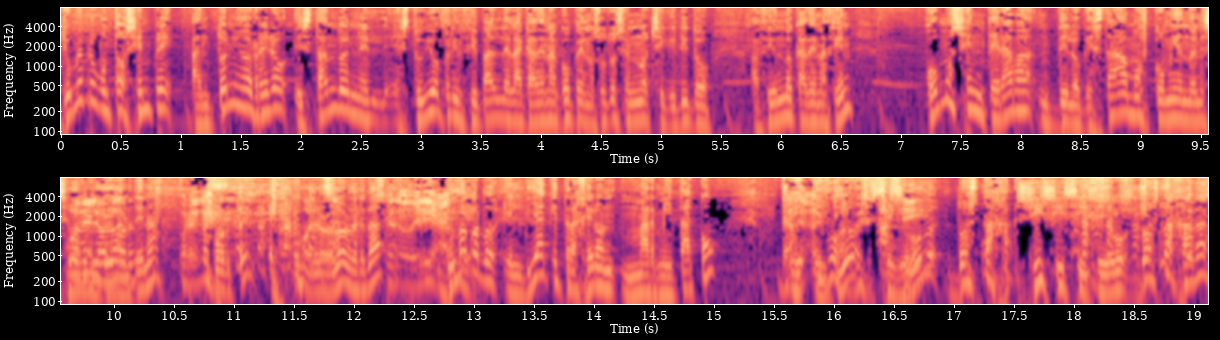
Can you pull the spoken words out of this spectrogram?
Yo me he preguntado siempre, Antonio Herrero, estando en el estudio principal de la cadena COPE, nosotros en uno chiquitito haciendo cadena 100, ¿cómo se enteraba de lo que estábamos comiendo en ese Por el momento en la antena? Por el- ¿Por qué? Por el olor, ¿verdad? Se lo diría Yo me acuerdo el día que trajeron marmitaco, el tío se ¿Ah, sí? llevó do- dos tajadas. Sí, sí, sí, se llevó dos tajadas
